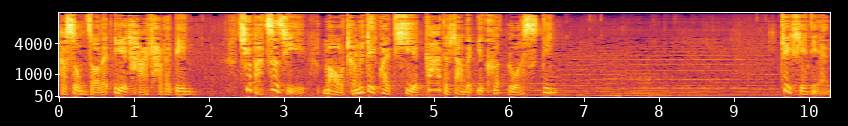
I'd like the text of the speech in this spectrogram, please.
他送走了一茬茬的兵。却把自己铆成了这块铁疙瘩上的一颗螺丝钉。这些年，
